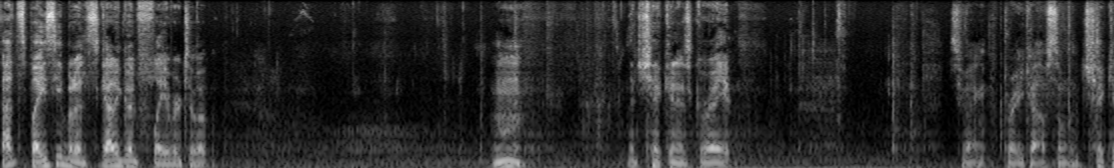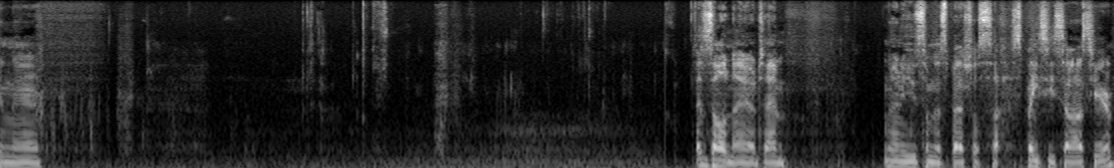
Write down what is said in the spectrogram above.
not spicy, but it's got a good flavor to it. Mmm. The chicken is great. Let's see if I can break off some of the chicken there. That's all 9 out of 10. I'm to use some of the special spicy sauce here.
